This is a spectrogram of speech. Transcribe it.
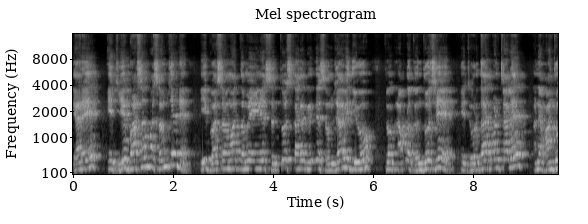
ત્યારે એ જે ભાષામાં સમજે ને, એ ભાષામાં તમે એને સંતોષકારક રીતે સમજાવી દો, તો આપણો ધંધો છે એ જોરદાર પણ ચાલે અને વાંધો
